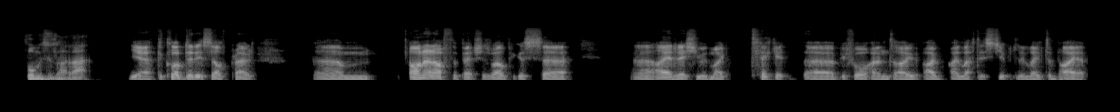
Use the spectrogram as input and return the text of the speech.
performances like that. Yeah, the club did itself proud, um, on and off the pitch as well, because uh, uh, I had an issue with my ticket uh, beforehand. I, I, I left it stupidly late to buy it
